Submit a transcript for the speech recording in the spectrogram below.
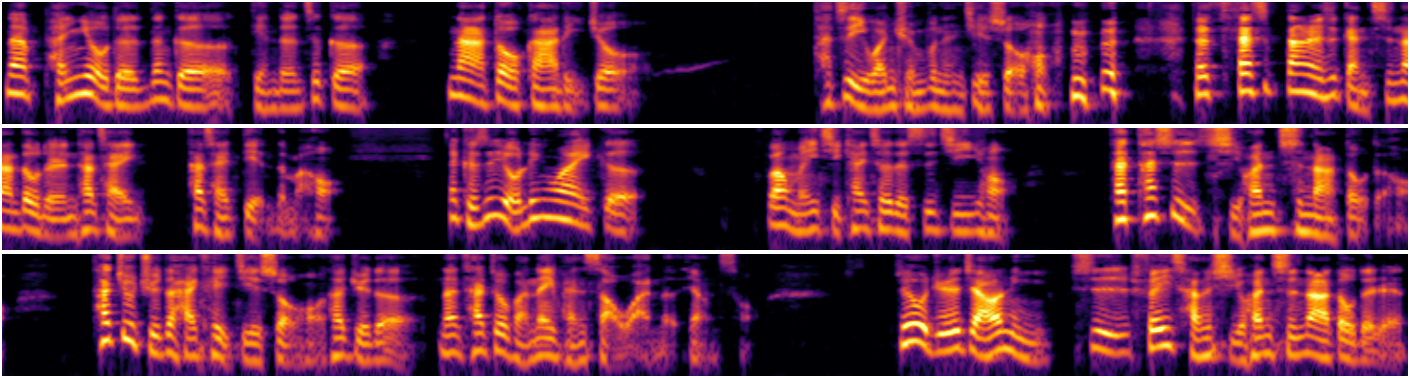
那朋友的那个点的这个纳豆咖喱就，他自己完全不能接受。他他是当然是敢吃纳豆的人，他才。他才点的嘛，吼。那可是有另外一个帮我们一起开车的司机，吼，他他是喜欢吃纳豆的，吼，他就觉得还可以接受，吼，他觉得那他就把那一盘扫完了这样子，吼。所以我觉得，假如你是非常喜欢吃纳豆的人，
